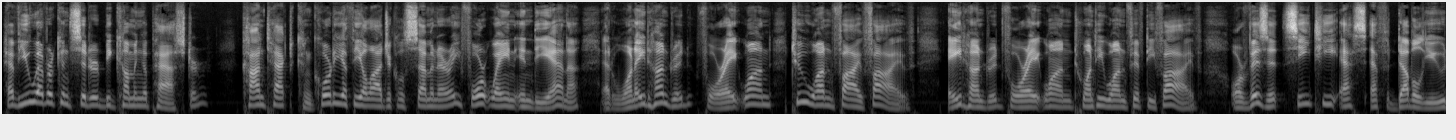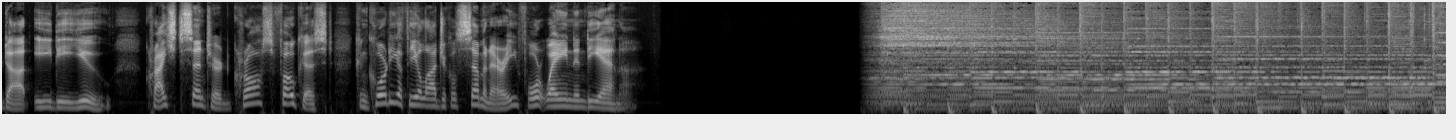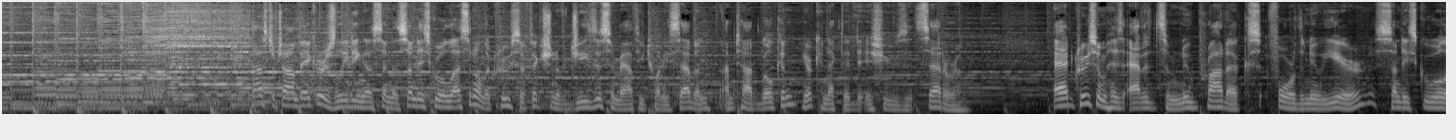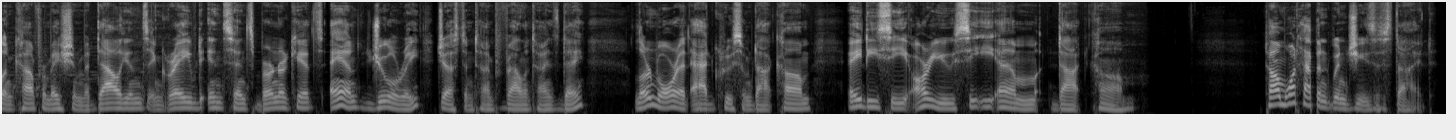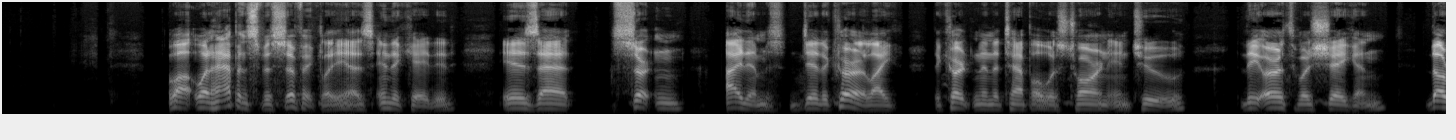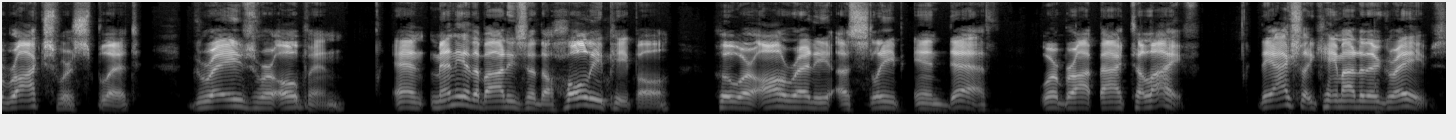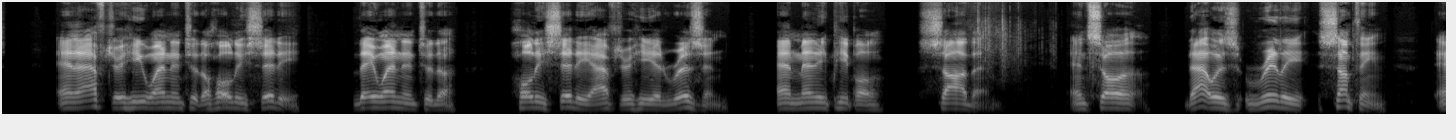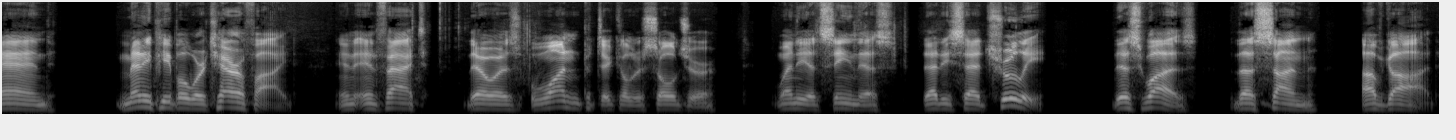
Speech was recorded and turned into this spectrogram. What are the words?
Have you ever considered becoming a pastor? Contact Concordia Theological Seminary, Fort Wayne, Indiana at 1 800 481 2155, 800 481 2155, or visit ctsfw.edu. Christ centered, cross focused Concordia Theological Seminary, Fort Wayne, Indiana. Tom Baker is leading us in a Sunday school lesson on the crucifixion of Jesus in Matthew 27. I'm Todd Wilken. You're connected to Issues, etc. Ad Crucem has added some new products for the new year Sunday school and confirmation medallions, engraved incense burner kits, and jewelry just in time for Valentine's Day. Learn more at adcrucem.com, A D C R U C E M.com. Tom, what happened when Jesus died? Well, what happened specifically, as indicated, is that certain items did occur, like the curtain in the temple was torn in two, the earth was shaken, the rocks were split, graves were open, and many of the bodies of the holy people who were already asleep in death were brought back to life. They actually came out of their graves. And after he went into the holy city, they went into the holy city after he had risen, and many people saw them. And so that was really something. And many people were terrified. In, in fact, there was one particular soldier, when he had seen this, that he said, Truly, this was the Son of God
